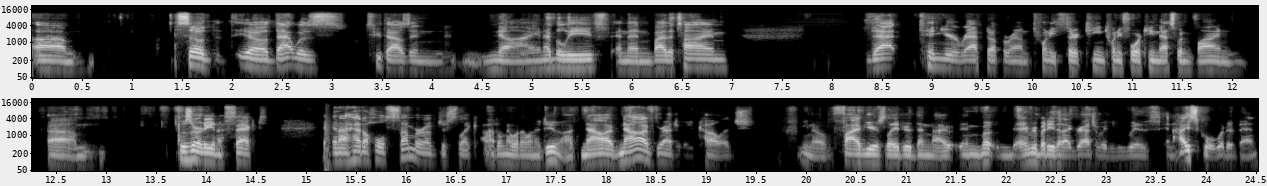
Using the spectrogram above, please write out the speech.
Um, so you know that was 2009, I believe, and then by the time that tenure wrapped up around 2013, 2014, that's when Vine um, was already in effect, and I had a whole summer of just like I don't know what I want to do. I've now I've now I've graduated college. You know, five years later than I everybody that I graduated with in high school would have been.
